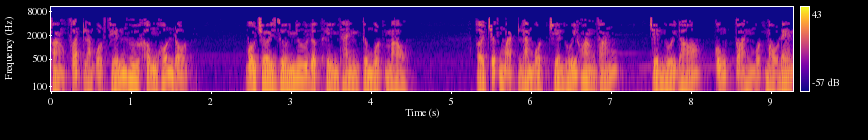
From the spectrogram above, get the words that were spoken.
phảng phất là một phiến hư không hỗn độn, bầu trời dường như được hình thành từ một màu. Ở trước mặt là một triển núi hoang vắng, triển núi đó cũng toàn một màu đen.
